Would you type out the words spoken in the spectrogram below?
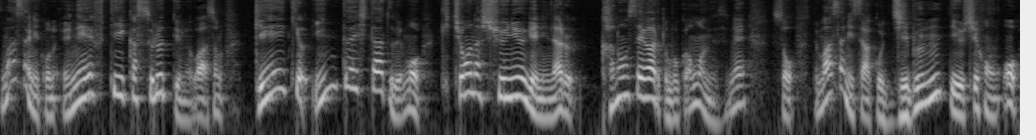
まさにこの NFT 化するっていうのはその現役を引退した後でも貴重な収入源になる可能性があると僕は思うんですね。そうでまさにさこう自分っていう資本を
